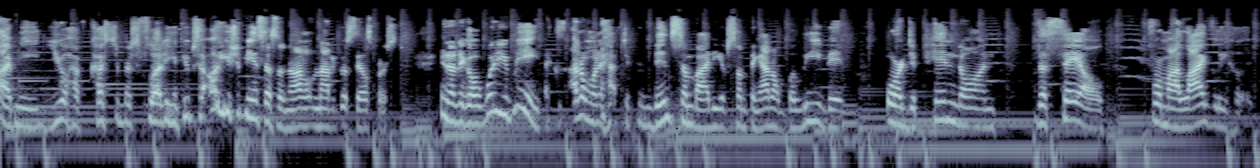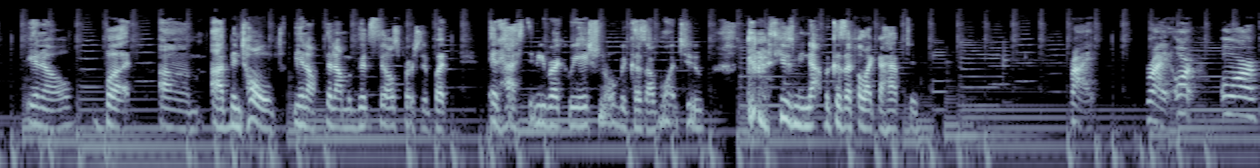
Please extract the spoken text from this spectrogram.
I mean, you'll have customers flooding, and people say, "Oh, you should be in sales." No, I'm not a good salesperson. You know, they go, "What do you mean?" Because I don't want to have to convince somebody of something I don't believe in, or depend on the sale for my livelihood. You know, but um, I've been told, you know, that I'm a good salesperson, but it has to be recreational because I want to. excuse me, not because I feel like I have to. Right, right, or or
